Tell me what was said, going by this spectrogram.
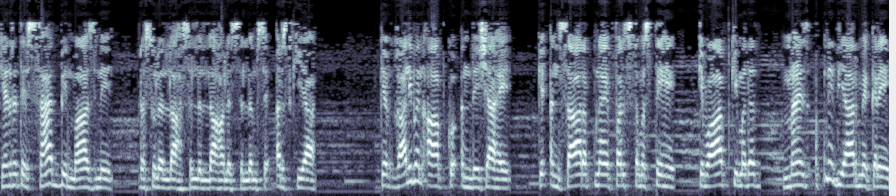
کہ حضرت سعد بن ماز نے رسول اللہ صلی اللہ علیہ وسلم سے عرض کیا کہ غالباً آپ کو اندیشہ ہے کہ انصار اپنا فرض سمجھتے ہیں کہ وہ آپ کی مدد محض اپنے دیار میں کریں،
